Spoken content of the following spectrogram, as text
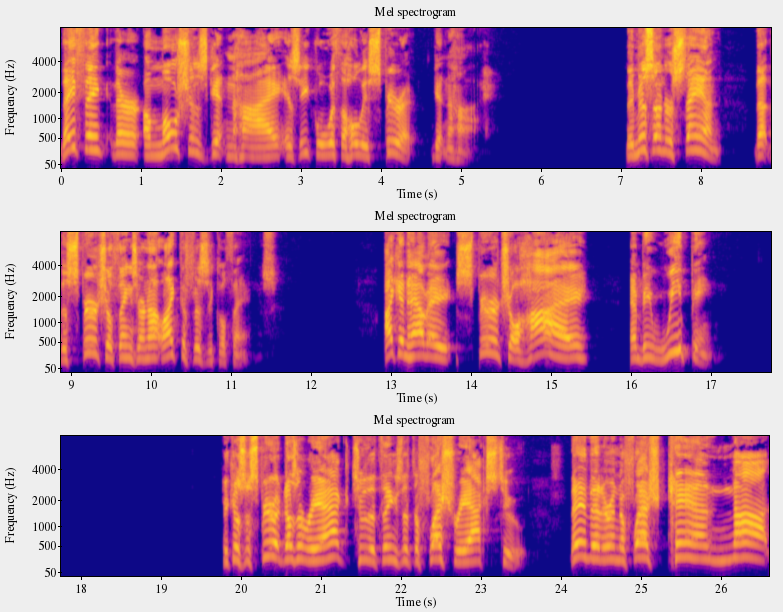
They think their emotions getting high is equal with the Holy Spirit getting high. They misunderstand that the spiritual things are not like the physical things. I can have a spiritual high and be weeping because the spirit doesn't react to the things that the flesh reacts to. They that are in the flesh cannot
